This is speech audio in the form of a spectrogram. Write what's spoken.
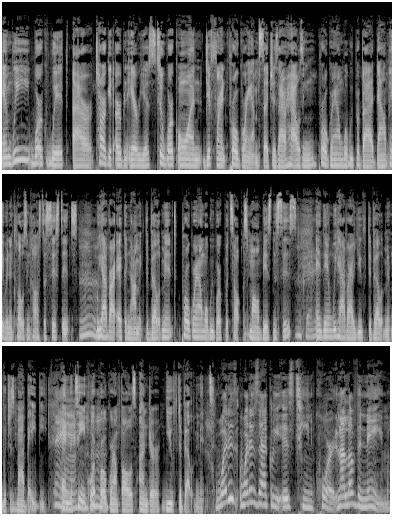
and we work with our target urban areas to work on different programs, such as our housing program, where we provide down payment and closing cost assistance. We have our economic development program, where we work with small businesses, Okay. and then we have our youth development, which is my baby, and the teen court program falls under youth development. What is what exactly is Teen Court? And I love the name.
